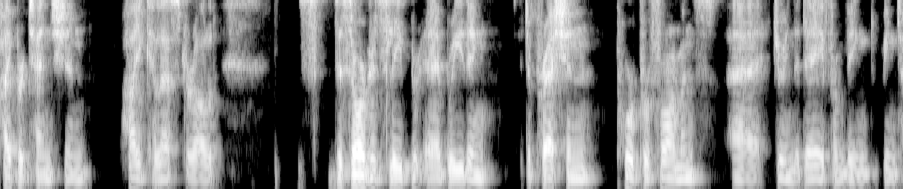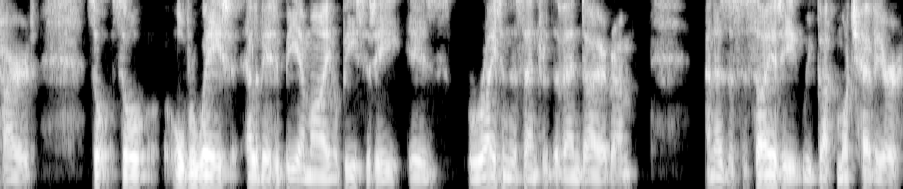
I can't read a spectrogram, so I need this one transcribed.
hypertension, high cholesterol, disordered sleep uh, breathing, depression, poor performance uh, during the day from being being tired. So so overweight, elevated BMI, obesity is right in the center of the Venn diagram. And as a society, we've got much heavier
